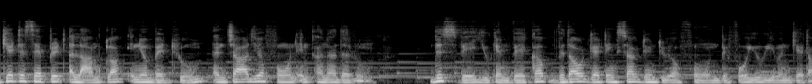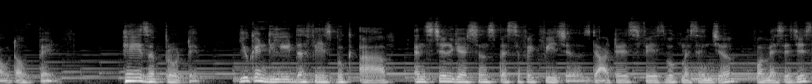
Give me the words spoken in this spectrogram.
Get a separate alarm clock in your bedroom and charge your phone in another room. This way you can wake up without getting sucked into your phone before you even get out of bed. Here's a pro tip. You can delete the Facebook app and still get some specific features that is Facebook Messenger for messages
